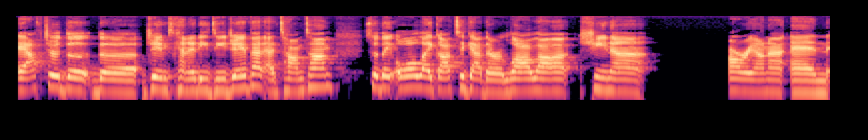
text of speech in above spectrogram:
after the the James Kennedy DJ event at Tom Tom. So they all like got together, Lala, Scheana, Ariana, and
